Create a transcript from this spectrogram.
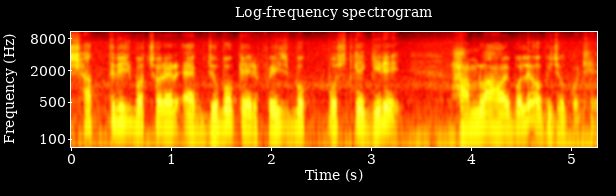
সাতত্রিশ বছরের এক যুবকের ফেসবুক পোস্টকে ঘিরে হামলা হয় বলে অভিযোগ ওঠে।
